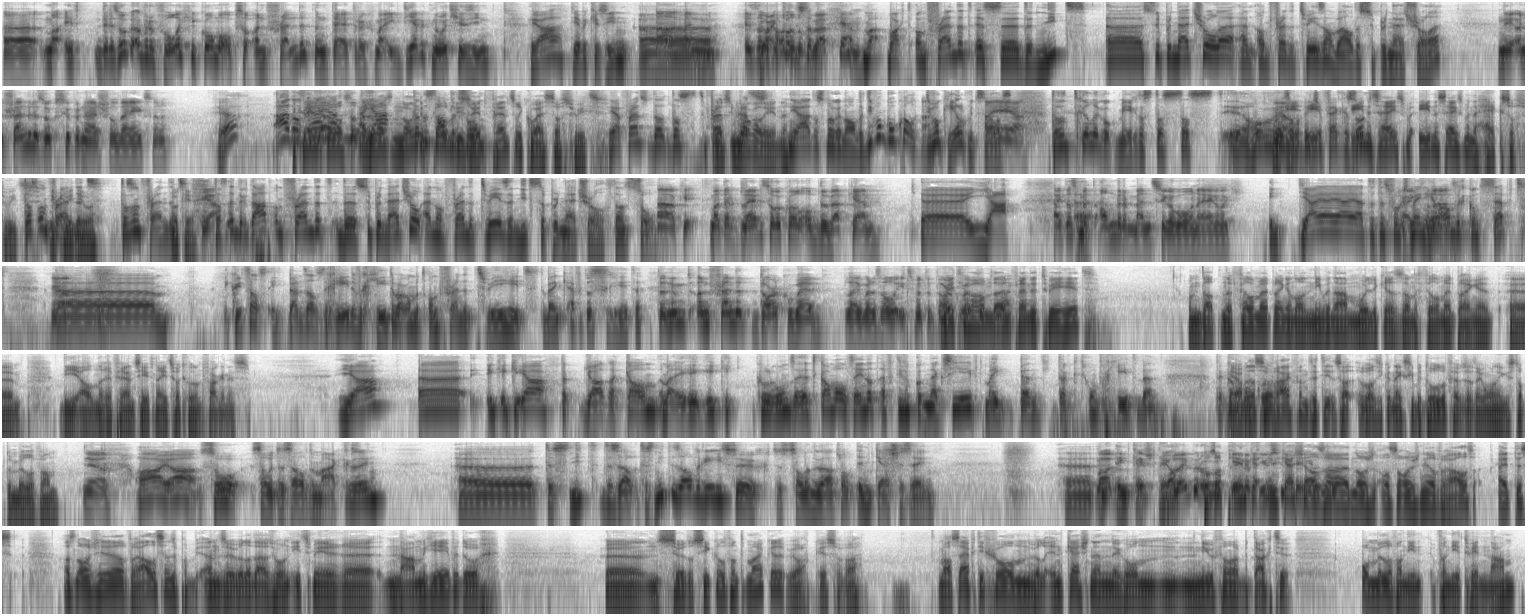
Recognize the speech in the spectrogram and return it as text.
Eh, maar heeft, er is ook een vervolg gekomen op zo Unfriended een tijd terug, maar ik, die heb ik nooit gezien. Ja, die heb ik gezien. Eh, ah, en is dat ja, nog ik altijd vond op het- webcam? Maar wacht, Unfriended is eh, de niet-supernatural, en Unfriended 2 is dan wel de supernatural, hè? Nee, Unfriended is ook Supernatural, denk ik. Zo, hè. Ja? Ah, dat is, ja, ja, er was, ah, er ja, was nog dat een is film die zo andersom. heet Friends Request of zoiets. Ja, Friends, dat, dat is, Dat Friends is nog Request- alleen, hè? Ja, dat is nog een ander. Die vond ik ook wel die vond ik heel goed zelfs. Ah, ja, ja. Dat is een thriller ook meer. Dat is, dat is, dat is, eh, horror is al een beetje ver Eén gezocht. is ergens met, één is ergens met een heks of zoiets. Dat is Ik weet niet Unfriended. Dat is Unfriended. Ja. Dat is inderdaad Unfriended, de Supernatural, en Unfriended 2 is de niet-supernatural. Dat is zo. Ah, oké. Maar daar blijven ze ook wel op de webcam. Eh, ja. Ah, dat is met andere mensen gewoon, eigenlijk. Ik, ja, ja, ja, ja. Dat is volgens mij een heel ander concept. Ehm, ik weet zelfs, ik ben zelfs de reden vergeten waarom het Unfriended 2 heet. Dat ben ik even vergeten. Dat noemt Unfriended Dark Web. Blijkbaar dat zal wel iets met de Dark Weet je Web waarom dat Unfriended maken 2 heet? Omdat een film uitbrengen en dan een nieuwe naam moeilijker is dan een film uitbrengen ehm, die al een referentie heeft naar iets wat goed ontvangen is. Ja, eh, ik, ik, ja, dat, ja, dat kan. Maar ik, ik, ik, ik wil gewoon zeggen, het kan wel zijn dat het effectief een connectie heeft, maar ik ben, dat ik het gewoon vergeten ben. Dat kan Ja, maar dat is de vraag van, zit die, was die connectie bedoeld of hebben ze dat er gewoon in gestopt omwille van? Ja. Ah ja, zo zou het dezelfde maker zijn. Eh, het, is niet dezelfde, het is niet dezelfde regisseur, dus het zal inderdaad wel incashen zijn. eh, Maar ik heb blijkbaar ook op, keer incashen als, een als een origineel verhaal is. Eh, Het is als een origineel verhaal is en ze, en ze willen daar gewoon iets meer eh, naam geven door eh, een pseudo-sequel van te maken, ja, oké, va. Maar als ze effectief gewoon willen incashen en gewoon een, een nieuwe film hebben bedacht, eh, omwille van die, van die tweede naam,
